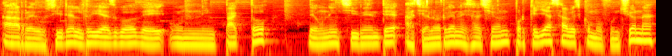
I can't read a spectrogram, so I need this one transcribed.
a reducir el riesgo de un impacto de un incidente hacia la organización porque ya sabes cómo funciona,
